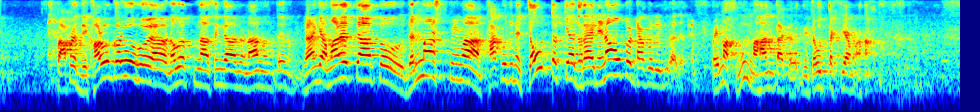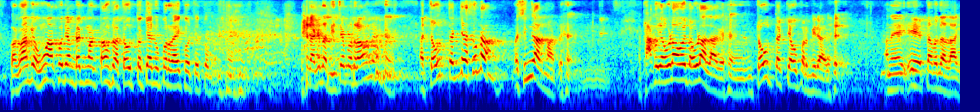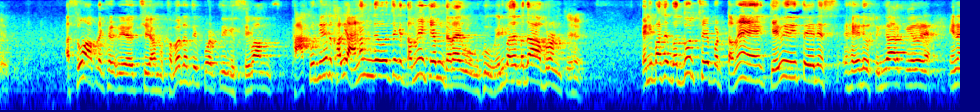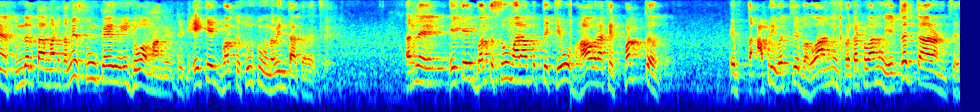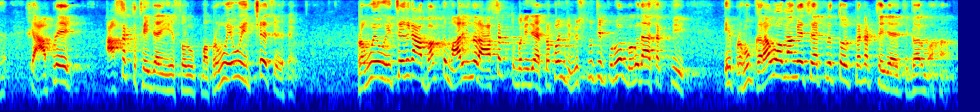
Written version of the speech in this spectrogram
આપણે દેખાડો કરવો હોય આ નવરત્નના શિંગાર નાનો તેનો. કારણ કે અમારે ત્યાં તો જન્માષ્ટમીમાં ઠાકોરજીને ચૌદ તકિયા ધરાય ને એના ઉપર ઠાકોરજી બિરાજે એમાં શું મહાનતા કરે હતી ચૌદ તકિયામાં. ભગવાન કે હું આખો જેમ ડગમગતા હું છું, આ ચૌદ તકિયાની ઉપર રાખ્યો છે તો. એના કરતાં નીચે પધરાવો ને. આ ચૌદ તકિયા શું કામ? શિંગાર માટે. ઠાકોરજી અવડા હોય તો અવડા લાગે. ચૌદ તકિયા ઉપર બિરાજે. અને એ એટલા બધા લાગે. આ શું આપણે છીએ આમ ખબર નથી પડતી કે સેવા ઠાકુરજીને તો ખાલી આનંદ લેવો છે કે તમે કેમ ધરાવ્યું? એની પાસે બધા આભરણ છે. એની પાસે બધું જ છે, પણ તમે કેવી રીતે એને એનો શૃંગાર કર્યો ને એના સુંદરતા માટે તમે શું કર્યું એ જોવા માંગે છે કે એક એક ભક્ત શું શું નવીનતા કરે છે? એટલે એક એક ભક્ત શું મારા પ્રત્યે કેવો ભાવ રાખે? ફક્ત એ આપણી વચ્ચે ભગવાનનું પ્રકટવાનું એક જ કારણ છે કે આપણે આસક્ત થઈ જાય એ સ્વરૂપમાં. પ્રભુ એવું ઈચ્છે છે. પ્રભુ એવું ઈચ્છે છે કે આ ભક્ત મારી અંદર આસક્ત બની જાય. પ્રપંચ વિસ્મૃતિપૂર્વક ભગવદ આસક્તિ એ પ્રભુ કરાવવા માંગે છે એટલે તો પ્રકટ થઈ જાય છે ઘરમાં.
